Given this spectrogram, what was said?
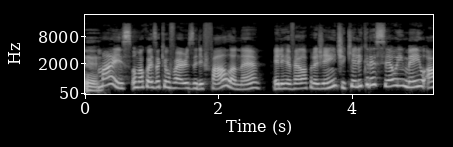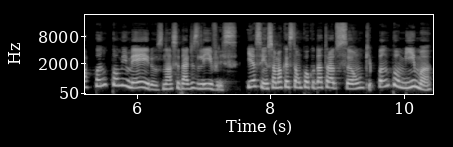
É. Mas, uma coisa que o Varys ele fala, né? Ele revela pra gente que ele cresceu em meio a pantomimeiros nas cidades livres. E assim, isso é uma questão um pouco da tradução, que pantomima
